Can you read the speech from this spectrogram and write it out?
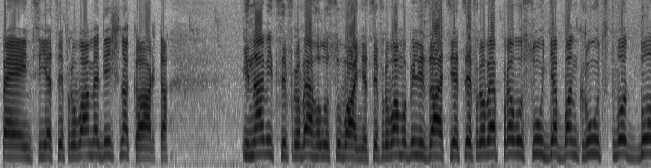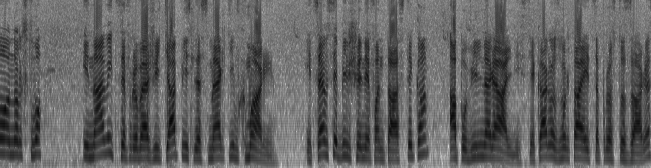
пенсія, цифрова медична карта. І навіть цифрове голосування, цифрова мобілізація, цифрове правосуддя, банкрутство, донорство і навіть цифрове життя після смерті в хмарі. І це все більше не фантастика, а повільна реальність, яка розгортається просто зараз.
